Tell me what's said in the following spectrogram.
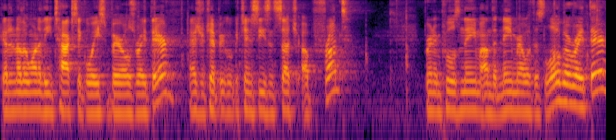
Got another one of the toxic waste barrels right there. Has your typical contingencies and such up front. Brennan Poole's name on the name rail with his logo right there.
